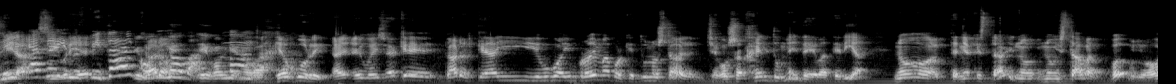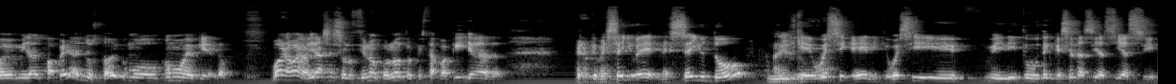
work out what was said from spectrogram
Mira, Mira, has ido Ibri, al eh, hospital con claro, Nova. igual que Mal. Nova. ¿Qué ocurre? Eh, eh, Es que, claro, es que hay, hubo ahí un problema porque tú no estabas, llegó sargento me, de batería, no tenía que estar y no, no estaba. Bueno, pues yo voy a mirar el papel y no estoy, ¿cómo, ¿cómo me quedo? Bueno, bueno, ya se solucionó con otro que estaba aquí ya... Pero que me sello, eh, me sello todo, ni que huesi, eh, ni que huesi vidito ten que ser así, así, así.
